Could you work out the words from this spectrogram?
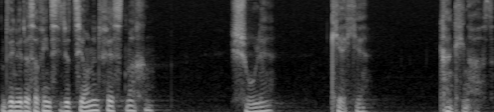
Und wenn wir das auf Institutionen festmachen, Schule, Kirche, Krankenhaus.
